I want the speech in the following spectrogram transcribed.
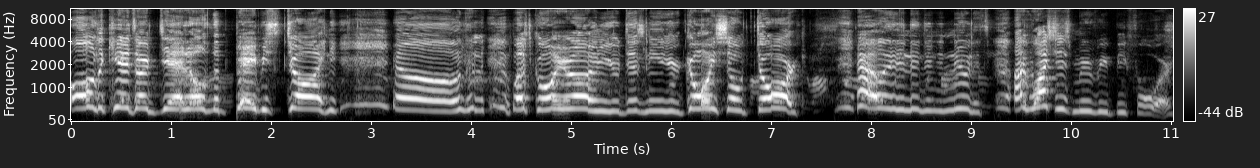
All the kids are dead. All the babies died. Oh, what's going on you, Disney? You're going so dark. Knew this? I watched this movie before.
